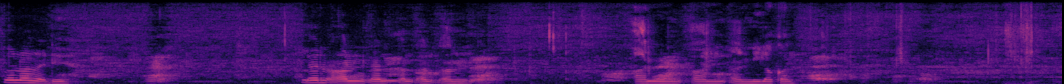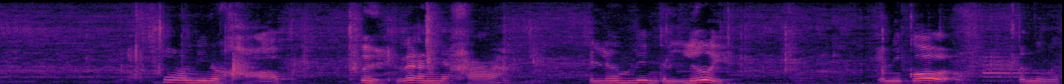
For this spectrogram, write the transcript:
เล่นอันไหนดีเล่นอันอันอันอันอันอันอันอันนี้แล้วกัน ผ้าเล่นอันนี้นะครับเอ้ยเล่นอันนี้นะคะไปเริ่มเล่นกันเลย อันนี้ก็แป๊บหนึ่งนะ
